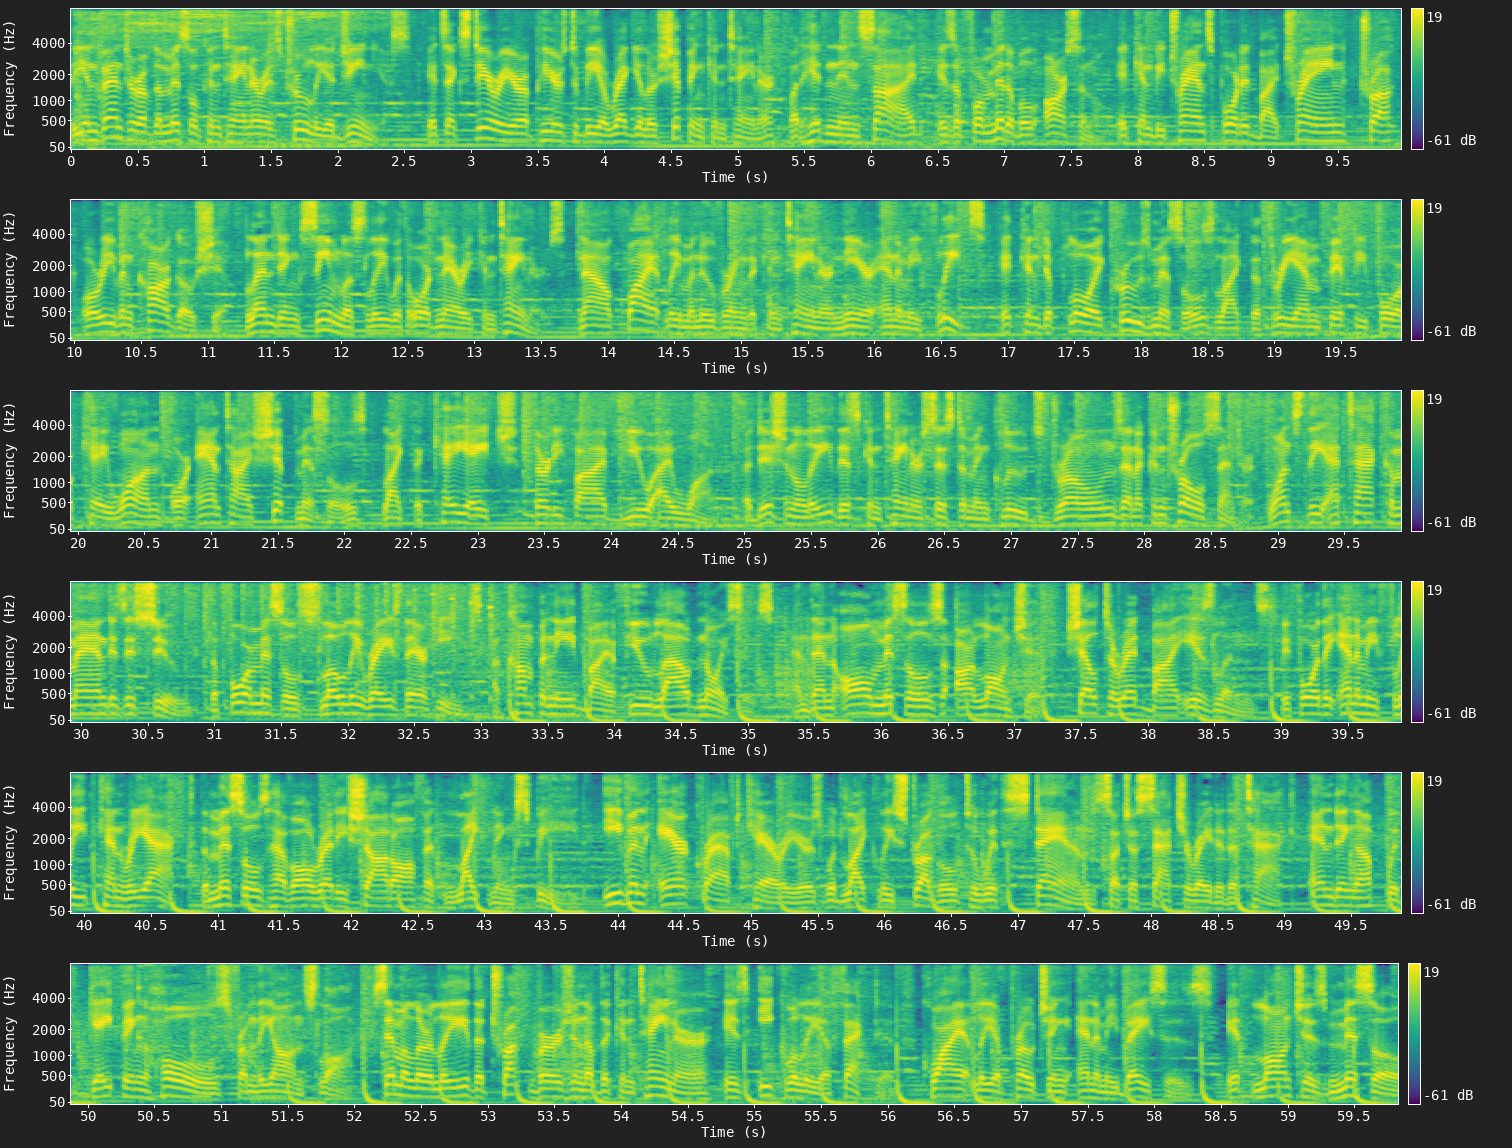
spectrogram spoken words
The inventor of the missile container is truly a genius. Its exterior appears to be a regular shipping container, but hidden inside is a formidable arsenal. It can be transported by train, truck, or even cargo ship, blending seamlessly with ordinary containers. Now, quietly maneuvering the container near enemy fleets, it can deploy cruise missiles like the 3M54K1 or anti-ship missiles like the KH-35UI-1. Additionally, this container system includes drones and a control center. Once the attack command is issued, the four missiles slowly raise their heats, accompanied by a few loud noises, and then all missiles are launched, sheltered by islands. Before the enemy fleet can react, the missiles have already shot off at lightning speed. Even aircraft carriers would likely struggle to withstand such a saturated attack, ending up with gaping holes from the onslaught. Similarly, the truck version of the container is equally effective. Quietly approaching enemy bases, it launches missiles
